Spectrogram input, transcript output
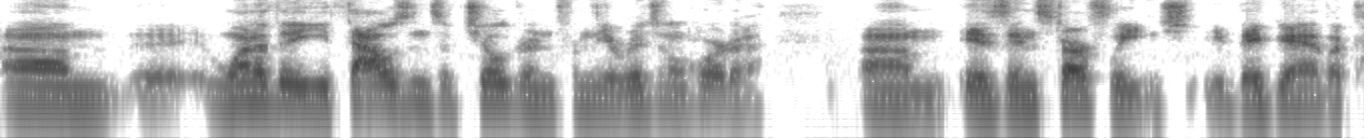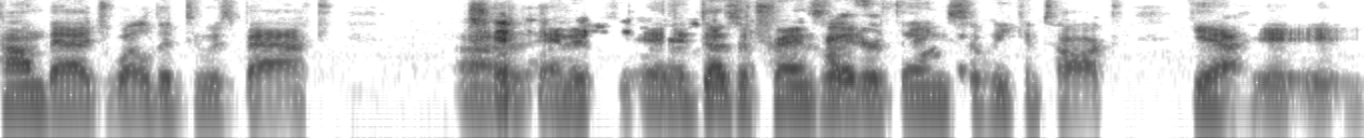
Um, uh, one of the thousands of children from the original Horta um, is in Starfleet, and she, they have a com badge welded to his back, uh, and it and it does a translator thing so he can talk. Yeah, it, it,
